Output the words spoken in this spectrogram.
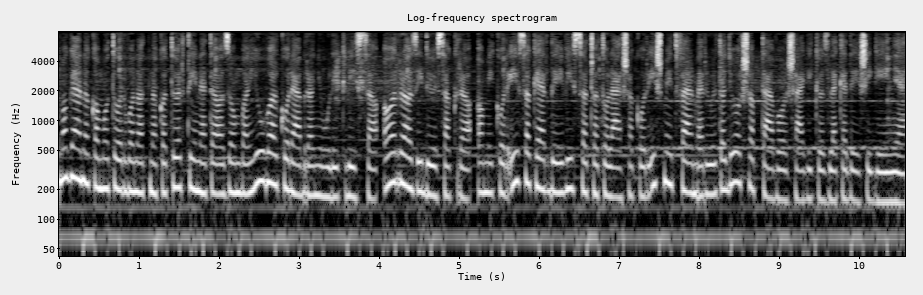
Magának a motorvonatnak a története azonban jóval korábbra nyúlik vissza, arra az időszakra, amikor Észak-Erdély visszacsatolásakor ismét felmerült a gyorsabb távolsági közlekedés igénye.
